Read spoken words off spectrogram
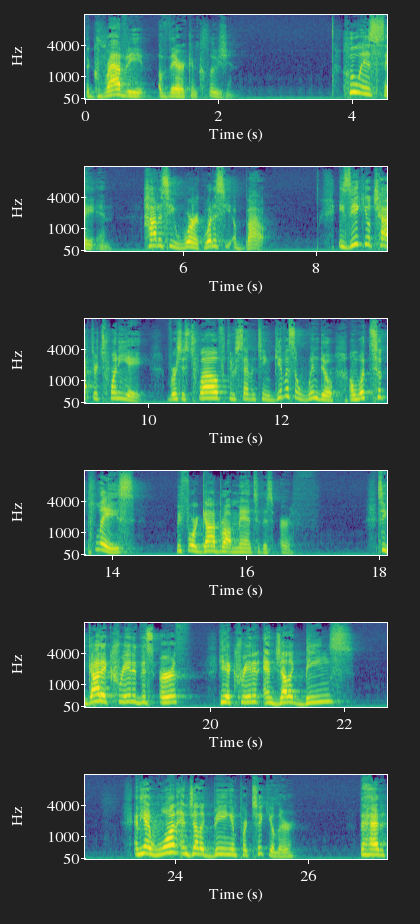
the gravity of their conclusion. Who is Satan? How does he work? What is he about? Ezekiel chapter 28, verses 12 through 17, give us a window on what took place before God brought man to this earth. See, God had created this earth, He had created angelic beings, and He had one angelic being in particular that had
